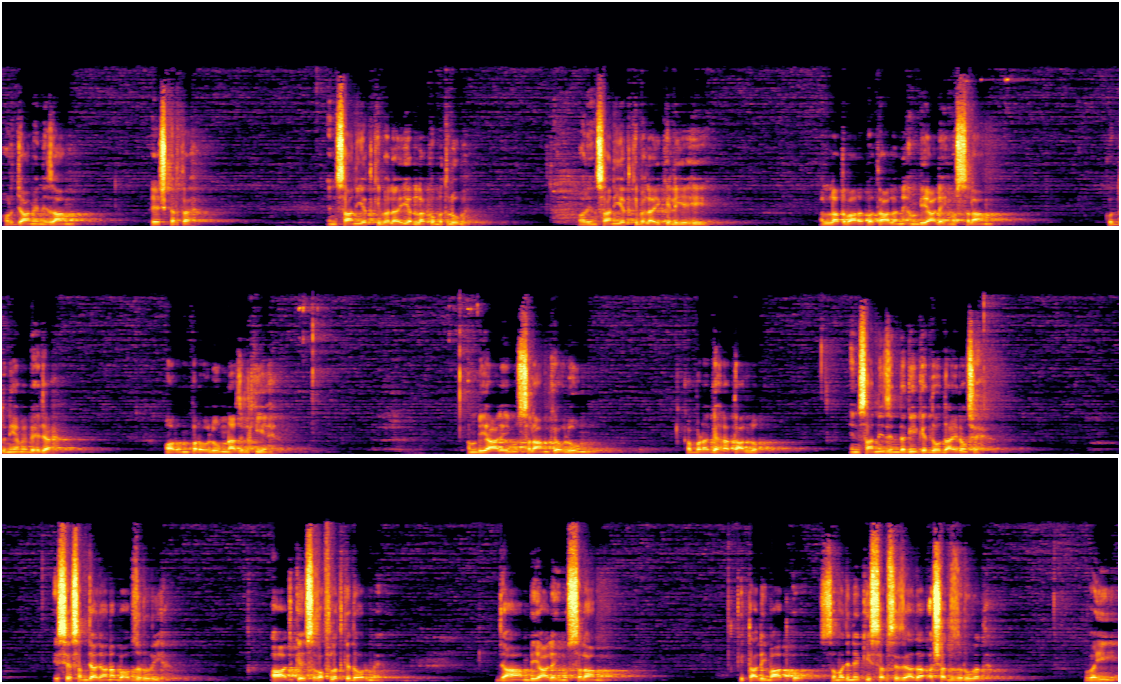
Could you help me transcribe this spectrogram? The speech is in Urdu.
اور جامع نظام پیش کرتا ہے۔ انسانیت کی بھلائی اللہ کو مطلوب ہے اور انسانیت کی بھلائی کے لیے ہی اللہ تبارک و تعالیٰ نے امبیا علیہم السلام کو دنیا میں بھیجا ہے اور ان پر علوم نازل کیے ہیں۔ امبیا علیہم السلام کے علوم کا بڑا گہرا تعلق انسانی زندگی کے دو دائروں سے ہے۔ اسے سمجھا جانا بہت ضروری ہے۔ آج کے اس غفلت کے دور میں، جہاں امبیا علیہم السلام کی تعلیمات کو سمجھنے کی سب سے زیادہ اشد ضرورت ہے، وہیں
